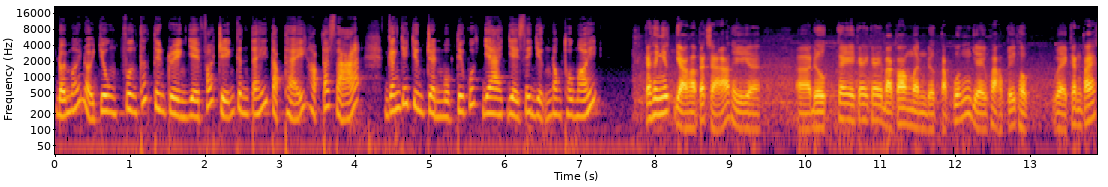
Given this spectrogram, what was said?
đổi mới nội dung, phương thức tuyên truyền về phát triển kinh tế tập thể, hợp tác xã, gắn với chương trình mục tiêu quốc gia về xây dựng nông thôn mới. Cái thứ nhất vào hợp tác xã thì à, được cái cái cái bà con mình được tập huấn về khoa học kỹ thuật về canh tác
